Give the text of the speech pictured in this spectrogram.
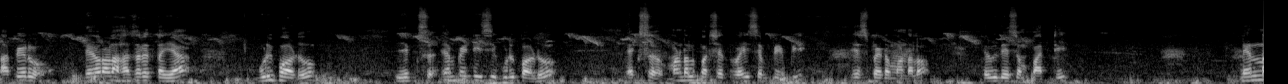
నా పేరు Devarala Hazarathaiah. Gudipadu ex MPTC Gudipadu ex Mandal Parishad vice ఎంపీపీ ఎస్పేట మండలం తెలుగుదేశం పార్టీ. నిన్న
